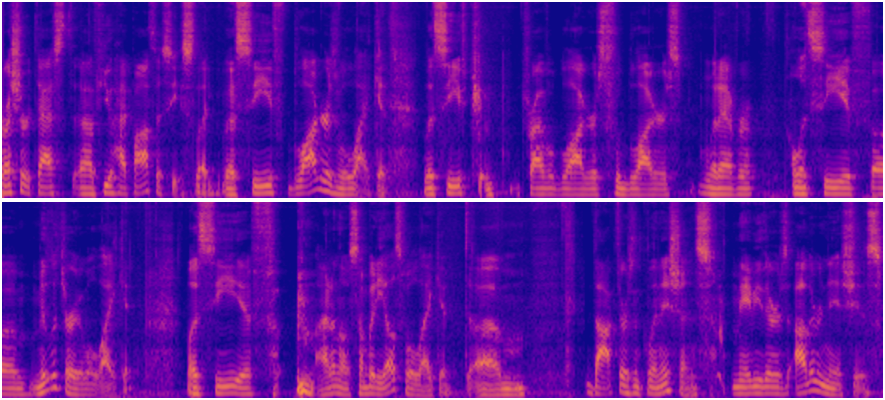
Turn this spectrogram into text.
pressure test a few hypotheses. Like, let's see if bloggers will like it. Let's see if tra- travel bloggers, food bloggers, whatever. Let's see if um, military will like it. Let's see if, I don't know, somebody else will like it. Um, doctors and clinicians. Maybe there's other niches,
